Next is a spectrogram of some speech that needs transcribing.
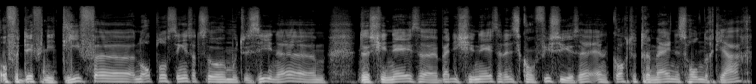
Of het definitief uh, een oplossing is, dat zullen we moeten zien. Hè. De Chinezen, bij die Chinezen, dat is Confucius. Hè. En korte termijn is 100 jaar.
